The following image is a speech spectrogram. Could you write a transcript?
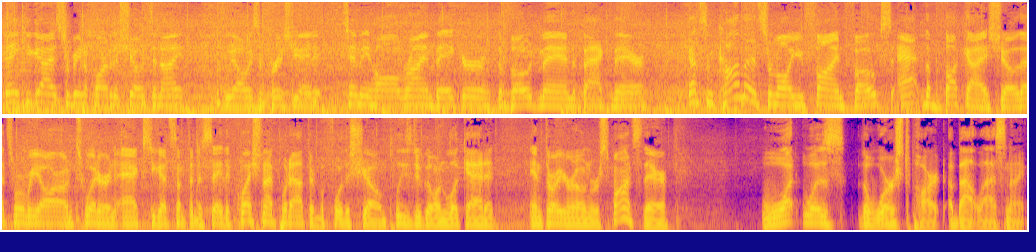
Thank you guys for being a part of the show tonight. We always appreciate it. Timmy Hall, Ryan Baker, the Bode Man back there. Got some comments from all you fine folks at the Buckeye Show. That's where we are on Twitter and X. You got something to say. The question I put out there before the show, and please do go and look at it and throw your own response there. What was the worst part about last night?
